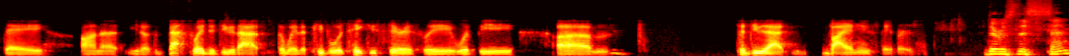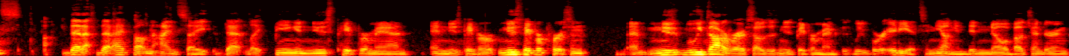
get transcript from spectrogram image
stay on a, you know, the best way to do that, the way that people would take you seriously would be um, to do that via newspapers. There was this sense that that I felt in hindsight that like being a newspaper man and newspaper newspaper person, um, news, we thought of ourselves as newspaper men because we were idiots and young and didn't know about gender in,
